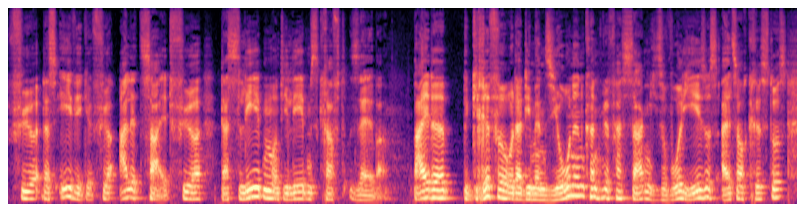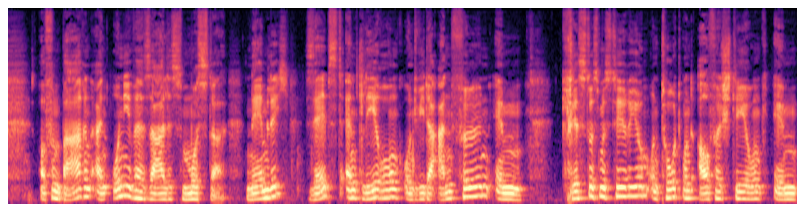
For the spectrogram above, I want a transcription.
für das Ewige, für alle Zeit, für das Leben und die Lebenskraft selber. Beide Begriffe oder Dimensionen könnten wir fast sagen, sowohl Jesus als auch Christus offenbaren ein universales Muster, nämlich Selbstentleerung und Wiederanfüllen im Christusmysterium und Tod und Auferstehung in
